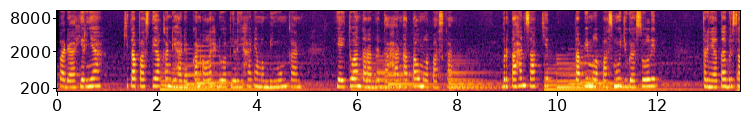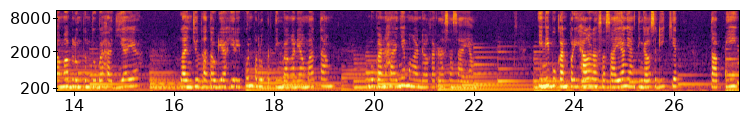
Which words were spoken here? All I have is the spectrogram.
Pada akhirnya, kita pasti akan dihadapkan oleh dua pilihan yang membingungkan, yaitu antara bertahan atau melepaskan. Bertahan sakit, tapi melepasmu juga sulit. Ternyata bersama belum tentu bahagia ya. Lanjut atau diakhiri pun perlu pertimbangan yang matang, bukan hanya mengandalkan rasa sayang. Ini bukan perihal rasa sayang yang tinggal sedikit, tapi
